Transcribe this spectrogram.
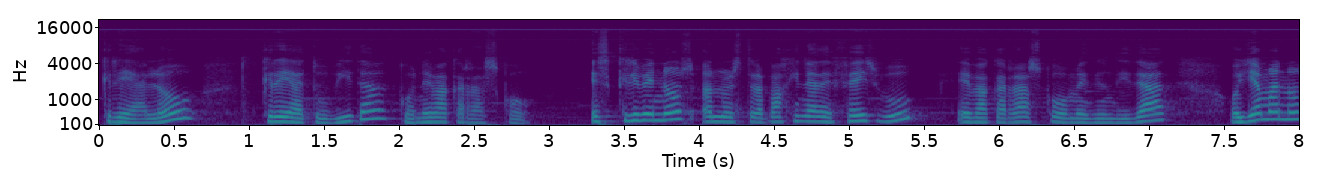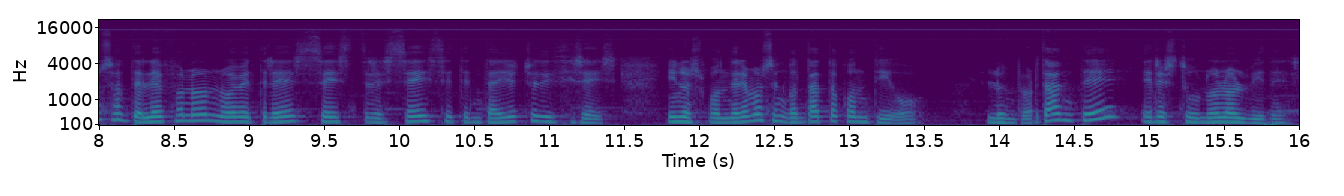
créalo, crea tu vida con Eva Carrasco. Escríbenos a nuestra página de Facebook, Eva Carrasco o Mediundidad, o llámanos al teléfono 936367816 y nos pondremos en contacto contigo. Lo importante eres tú, no lo olvides.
